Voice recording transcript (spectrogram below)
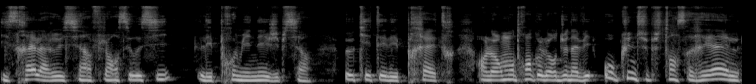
Israël a réussi à influencer aussi les premiers-nés égyptiens, eux qui étaient les prêtres, en leur montrant que leur Dieu n'avait aucune substance réelle,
